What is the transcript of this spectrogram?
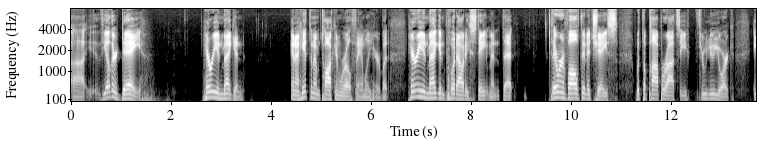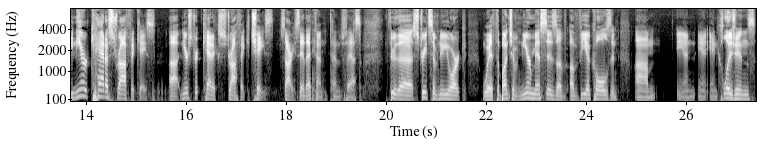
uh, the other day, Harry and Meghan, and I hate that I'm talking royal family here, but Harry and Meghan put out a statement that they were involved in a chase with the paparazzi through New York, a near catastrophic case, uh, near st- catastrophic chase. Sorry, say that ten times fast. Through the streets of New York with a bunch of near misses of, of vehicles and, um, and, and and collisions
